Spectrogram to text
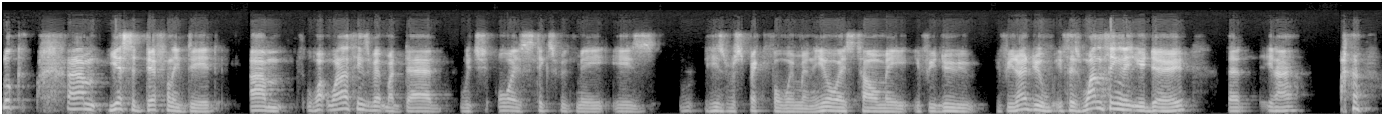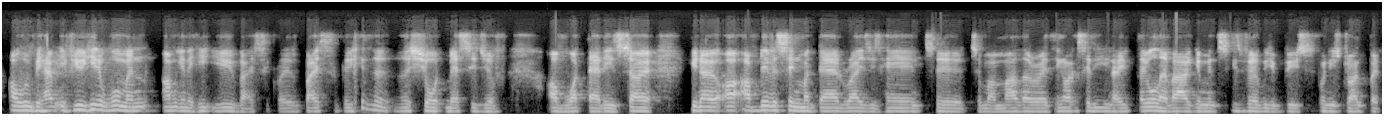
Look, um, yes, it definitely did. Um, one of the things about my dad, which always sticks with me, is his respect for women. He always told me if you do, if you don't do, if there's one thing that you do that you know I wouldn't be happy if you hit a woman. I'm going to hit you. Basically, is basically the, the short message of of what that is. So, you know, I, have never seen my dad raise his hand to to my mother or anything. Like I said, you know, they all have arguments. He's verbally abusive when he's drunk. But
